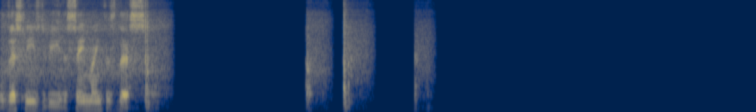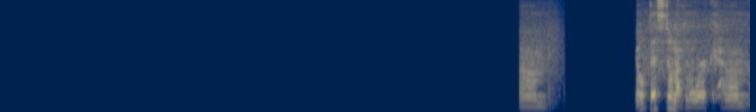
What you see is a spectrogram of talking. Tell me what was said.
So this needs to be the same length as this. Um, nope, that's still not going to work. Um,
